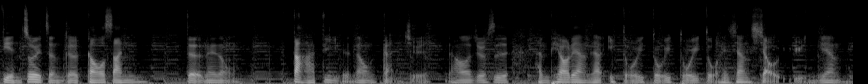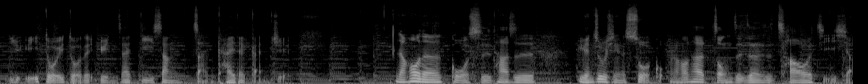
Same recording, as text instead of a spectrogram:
点缀整个高山的那种。大地的那种感觉，然后就是很漂亮，这样一朵一朵一朵一朵，很像小云一样，一一朵一朵的云在地上展开的感觉。然后呢，果实它是圆柱形的硕果，然后它的种子真的是超级小。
